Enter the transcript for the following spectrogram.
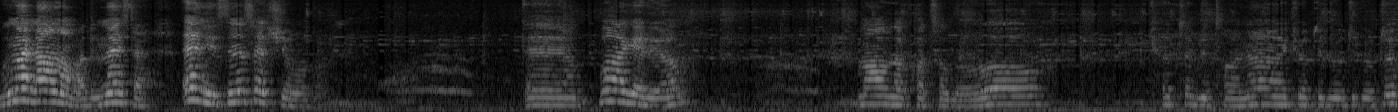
Bunlar ne anlamadım. Neyse. En iyisini seçiyorum. Ee, buna geliyorum. Mağaza kataloğu. Kötü bir tane. Kötü kötü kötü.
